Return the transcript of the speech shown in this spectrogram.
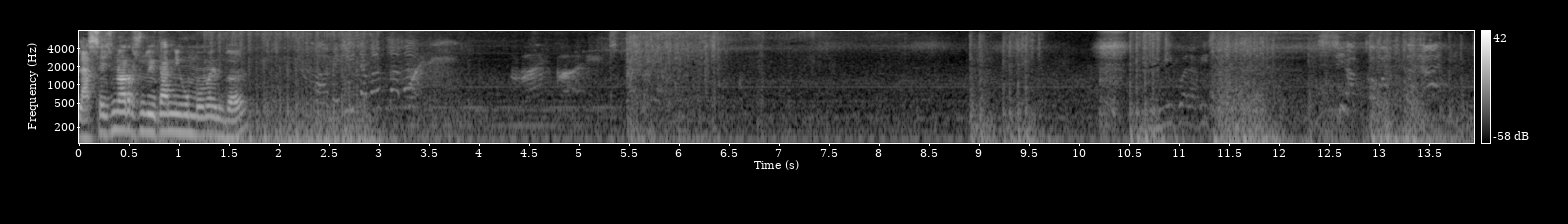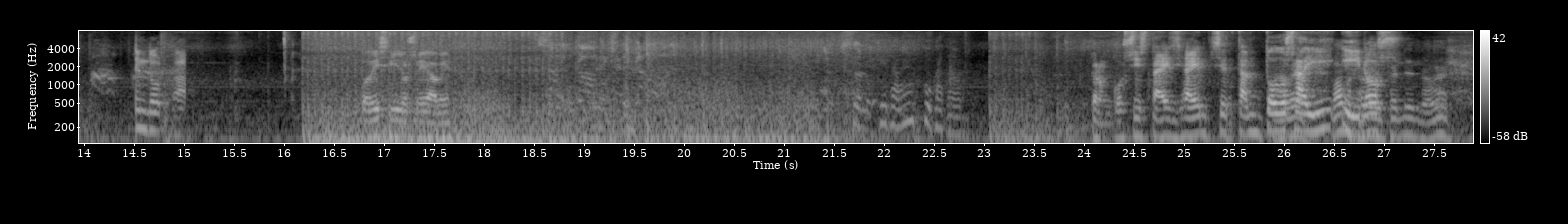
La 6 no ha resucitado en ningún momento, ¿eh? Podéis ir, o sea, a ver. Solo queda un jugador. Tronco, si estáis están todos ver, ahí, iros. a ver.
